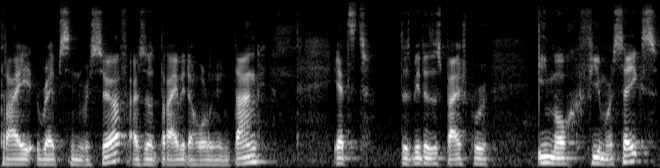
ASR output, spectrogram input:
drei Reps in Reserve, also drei Wiederholungen im Tank. Jetzt, das wieder das Beispiel, ich mache 4x6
